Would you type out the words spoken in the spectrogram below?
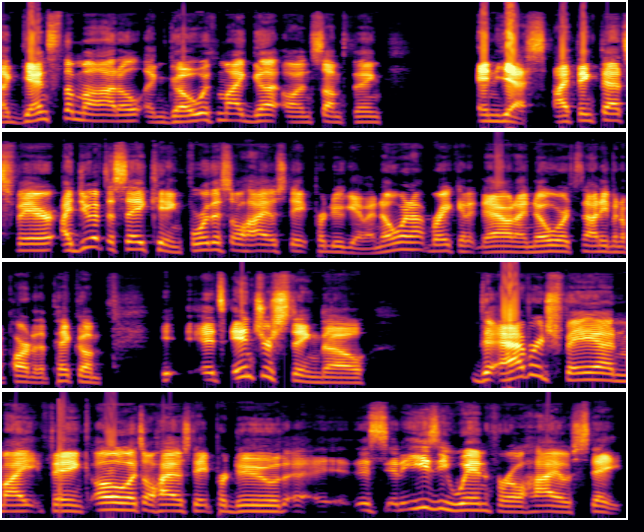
against the model and go with my gut on something. And yes, I think that's fair. I do have to say, King, for this Ohio State Purdue game, I know we're not breaking it down. I know where it's not even a part of the pick 'em. It's interesting though the average fan might think, oh, it's Ohio State Purdue. Uh, it's an easy win for Ohio State.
